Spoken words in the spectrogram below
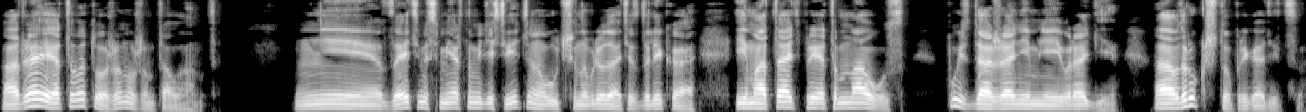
А для этого тоже нужен талант. Нет, за этими смертными действительно лучше наблюдать издалека и мотать при этом на ус, пусть даже они мне и враги. А вдруг что пригодится?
